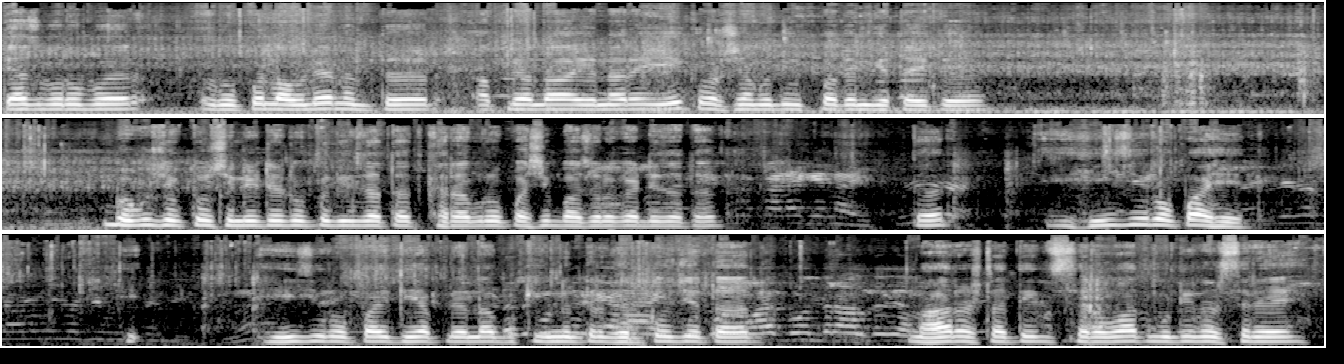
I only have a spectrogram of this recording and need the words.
त्याचबरोबर रोपं लावल्यानंतर आपल्याला येणाऱ्या एक वर्षामध्ये उत्पादन घेता येतं. बघू शकतो सिलेटेड रोपं दिली जातात खराब रोपं अशी बाजूला काढली जातात. तर ही जी रोपं आहेत ही- ही जी रोपं आहेत ही आपल्याला बुकिंगनंतर घरपोच येतात महाराष्ट्रातील सर्वात मोठी नर्सरी आहे.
